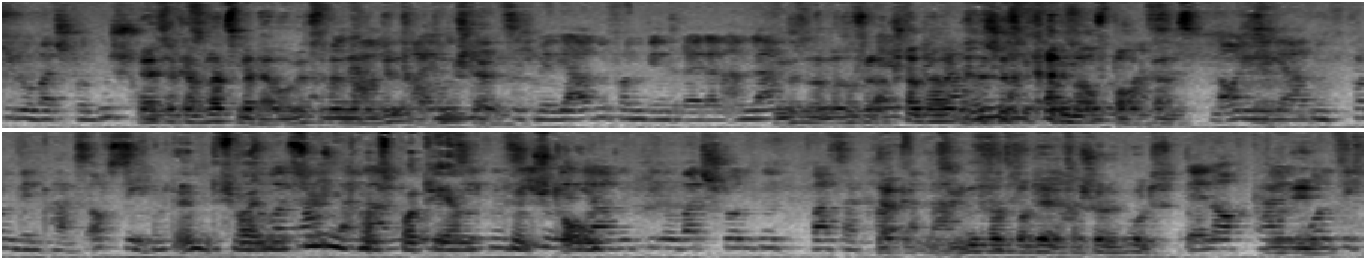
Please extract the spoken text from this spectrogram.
Kilowattstunden Strom Da ist ja kein Platz mehr da. Wo willst du denn noch ein Windrad hinstellen? 43 Milliarden von Windrädern an Land. Wir müssen aber so viel Abstand halten, dass du das gar nicht mehr aufbauen kannst. 9 Milliarden von Windparks auf See. Und endlich mal in den Süden transportieren, den 7 Strom. Milliarden Kilowattstunden Ja, im Wasserkraftanlagen. Süden transportieren ist ja schön und gut. Dennoch kein Grund, sich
